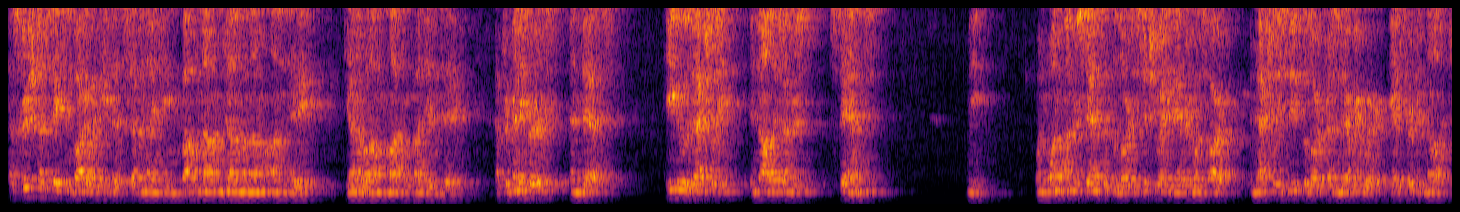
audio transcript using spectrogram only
as Krishna states in Bhagavad Gita 7.19, Bahunam Janamanam Ante Gyanavam Makrapanyante. After many births and deaths, he who is actually in knowledge understands me. When one understands that the Lord is situated in everyone's heart and actually sees the Lord present everywhere, he has perfect knowledge.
